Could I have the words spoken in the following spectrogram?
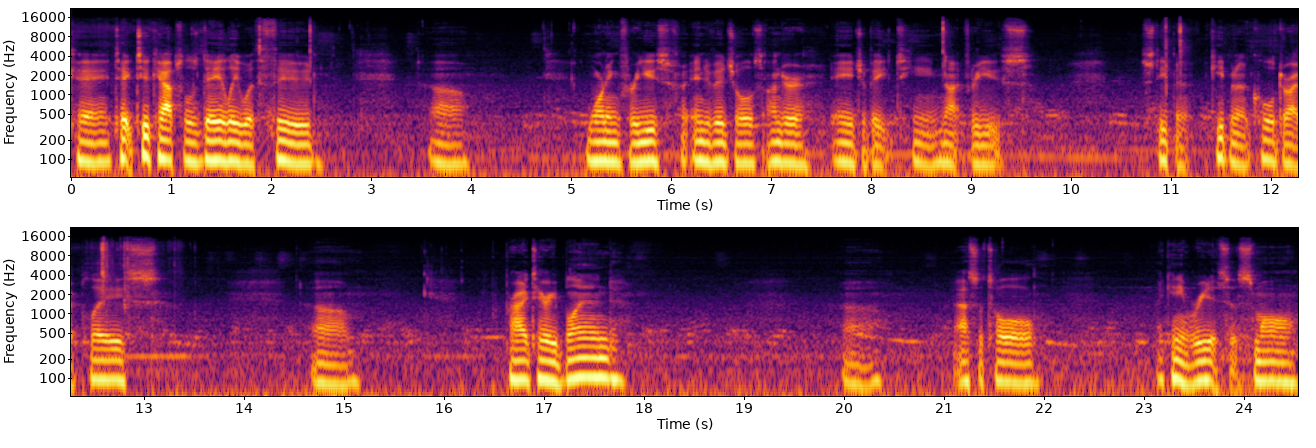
Okay, take two capsules daily with food. Uh, warning for use for individuals under age of 18, not for use. Steep in, keep in a cool, dry place. Um, proprietary blend. Uh, acetal. I can't even read it, so small.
